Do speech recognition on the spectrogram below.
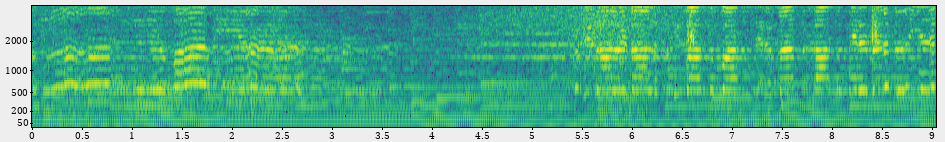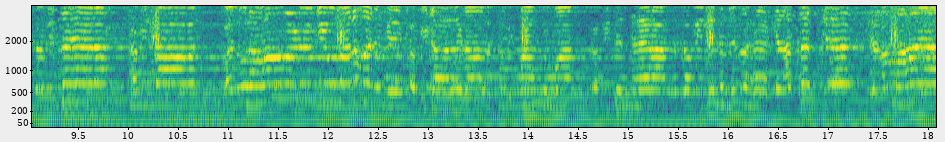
बाग भी लोग बागियां कभी डाल डाल कभी बात बात मेरे साथ साथ धीरे धीरे धीरे कभी सहरा कभी सावन बनू रावण क्यों मर मर के कभी डाल डाल कभी बात बात कभी दिन है रात कभी दिन दिन है क्या सच है क्या माया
